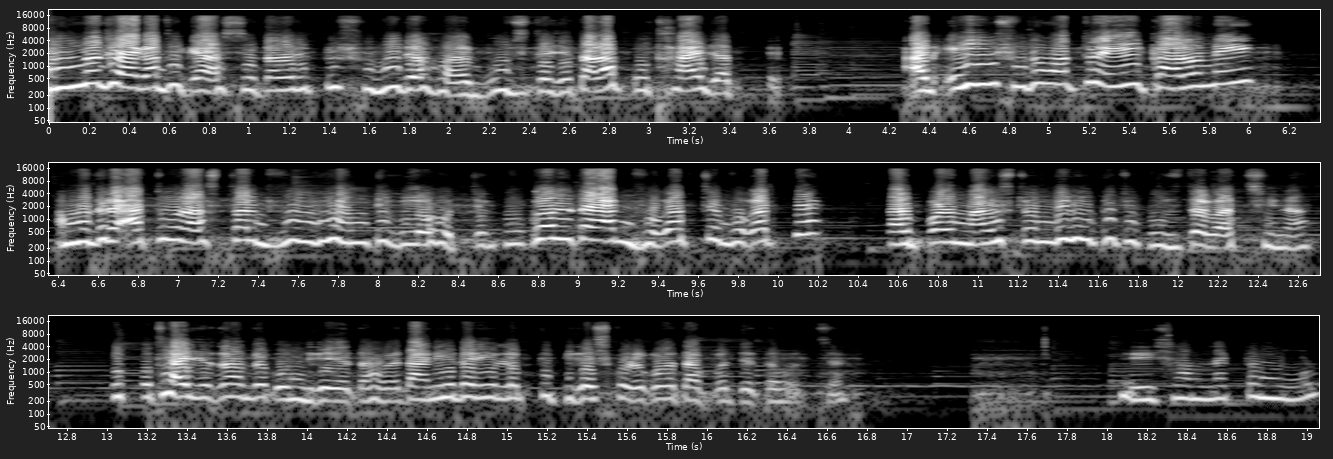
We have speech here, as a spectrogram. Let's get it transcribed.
অন্য জায়গা থেকে আসছে, তাদের একটু সুবিধা হয় বুঝতে যে তারা কোথায় যাচ্ছে। আর এই শুধুমাত্র এই কারণেই আমাদের এত রাস্তার ভুল ভ্রান্তি গুলো হচ্ছে গুগলটা এক ভোগাচ্ছে ভোগাচ্ছে, তারপরে মাইলস্টোন দিকেও কিছু বুঝতে পারছি না কোথায় যেতে হবে, কোন দিকে যেতে হবে। দাঁড়িয়ে দাঁড়িয়ে লোককে জিজ্ঞেস করে করে তারপর যেতে হচ্ছে। এই সামনে একটা মোড়,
